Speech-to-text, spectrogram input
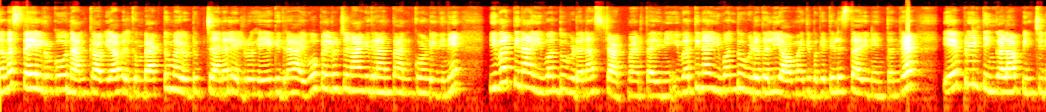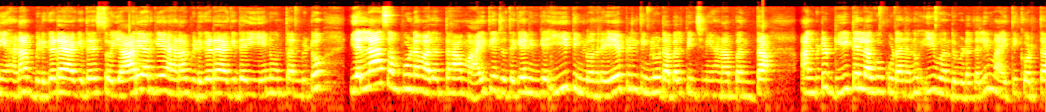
ನಮಸ್ತೆ ಎಲ್ರಿಗೂ, ನಾನ್ Kavya. Welcome back to my YouTube channel ಎಲ್ಲರೂ ಹೇಗಿದ್ರ ಐ ಹೋಪ್ ಎಲ್ಲರೂ ಚೆನ್ನಾಗಿದ್ರ ಅಂತ ಅನ್ಕೊಂಡಿದೀನಿ. ಇವತ್ತಿನ ಈ ಒಂದು ವಿಡೋನ ಸ್ಟಾರ್ಟ್ ಮಾಡ್ತಾ ಇದ್ದೀನಿ ಇವತ್ತಿನ ಈ ಒಂದು ವಿಡೋದಲ್ಲಿ ಯಾವ ಮಾಹಿತಿ ಬಗ್ಗೆ ತಿಳಿಸ್ತಾ ಇದ್ದೀನಿ ಅಂತಂದ್ರೆ, ಏಪ್ರಿಲ್ ತಿಂಗಳ ಪಿಂಚಣಿ ಹಣ ಬಿಡುಗಡೆ ಆಗಿದೆ. ಸೊ ಯಾರ್ಯಾರಿಗೆ ಹಣ ಬಿಡುಗಡೆ ಆಗಿದೆ, ಏನು ಅಂತ ಅಂದ್ಬಿಟ್ಟು ಎಲ್ಲಾ ಸಂಪೂರ್ಣವಾದಂತಹ ಮಾಹಿತಿಯ ಜೊತೆಗೆ ನಿಮಗೆ ಈ ತಿಂಗಳು ಅಂದ್ರೆ ಏಪ್ರಿಲ್ ತಿಂಗಳು ಡಬಲ್ ಪಿಂಚಣಿ ಹಣ ಬಂತ. ಅಂದ್ಬಿಟ್ಟು ಡೀಟೇಲ್ ಆಗು ಕೂಡ ನಾನು ಈ ಒಂದು ವಿಡಿಯೋದಲ್ಲಿ ಮಾಹಿತಿ ಕೊಡ್ತಾ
